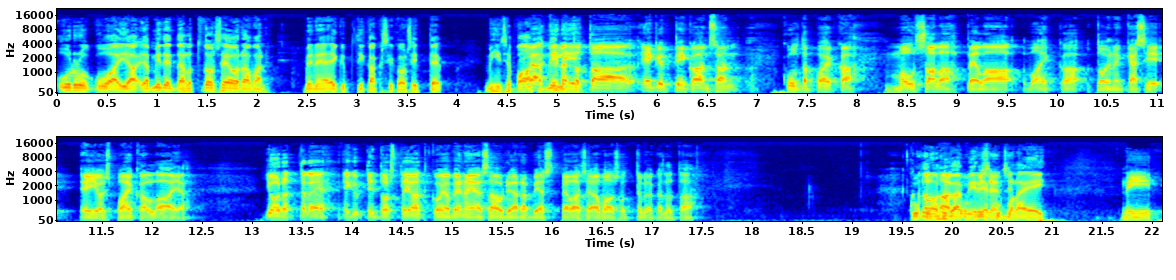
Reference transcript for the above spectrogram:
Urugua ja, ja miten te haluatte ton seuraavan Venäjä Egypti kaksikon sitten, mihin se vaaka Kyllä, menee? kyllä tota, Egyptin kansan kultapoika Mo Salah pelaa, vaikka toinen käsi ei olisi paikallaan ja johdattelee Egyptin tosta jatkoa ja Venäjä ja Saudi-Arabia sitten pelaa se avausottelu ja katsotaan. kummalla on hyvä mieli ja kummalla ei. Niin.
